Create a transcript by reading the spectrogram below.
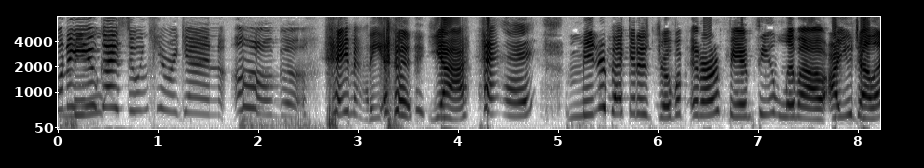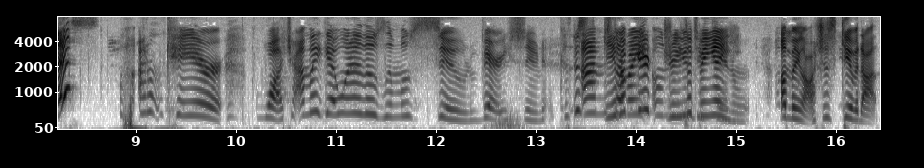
What are you guys doing here again? Ugh. Hey, Maddy. yeah. Hey. Me and Rebecca just drove up in our fancy limo. Are you jealous? I don't care. Watch, I'm going to get one of those limos soon. Very soon. Because Just I'm give up your dreams of being a- Oh my gosh, just give it up.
